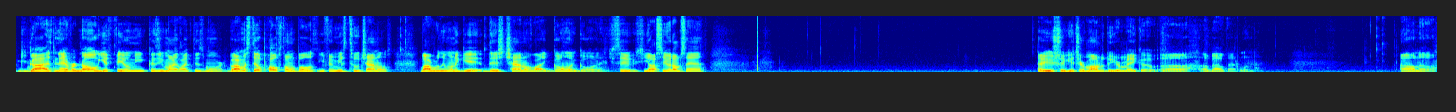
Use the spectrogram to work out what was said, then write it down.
You guys never know. You feel me? Because you might like this more. But I'm gonna still post on both. You feel me? It's two channels. But I really want to get this channel like going, going. You see, y'all see what I'm saying? Hey, you should get your mom to do your makeup uh, about that one. I don't know.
